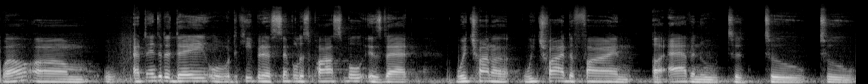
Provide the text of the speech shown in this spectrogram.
Well, um, at the end of the day, or to keep it as simple as possible, is that we're trying to we tried to find an avenue to to to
